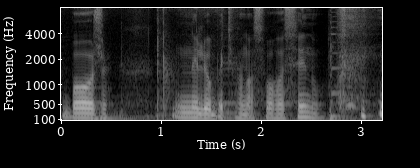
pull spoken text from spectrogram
Боже, не любить вона свого сину.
